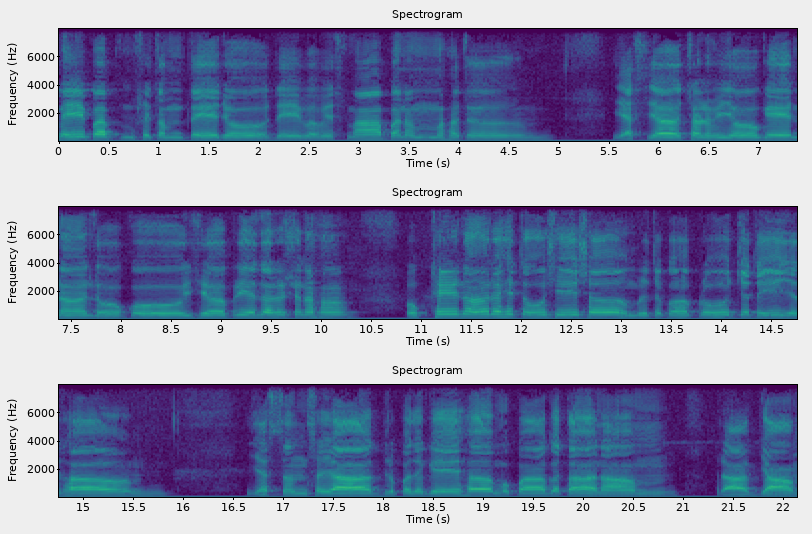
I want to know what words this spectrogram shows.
मे पंसितं तेजो देवविस्मापनं महत् यस्य क्षणवियोगेन लोको ह्यप्रियदर्शनः उक्थेन रहितो शेषमृतकः प्रोच्यते यथा। यत्संशयाद्रुपदगेहमुपागतानां राज्ञां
